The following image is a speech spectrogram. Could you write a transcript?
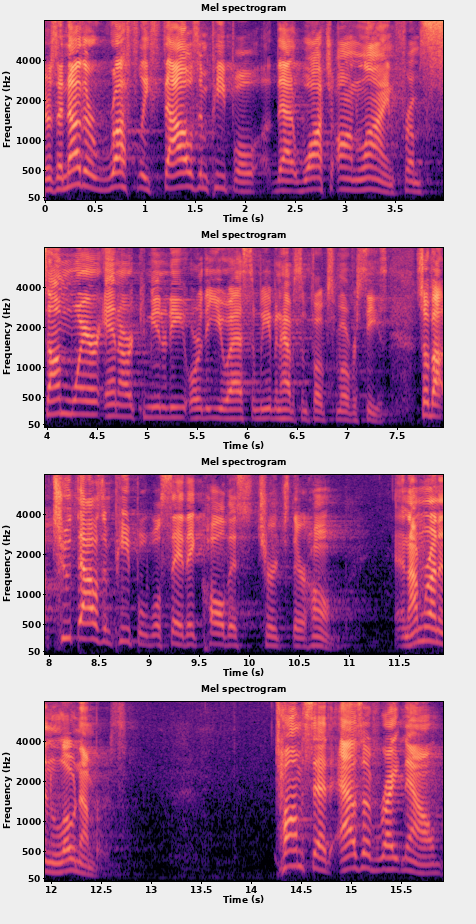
There's another roughly 1,000 people that watch online from somewhere in our community or the US, and we even have some folks from overseas. So about 2,000 people will say they call this church their home. And I'm running low numbers. Tom said, as of right now,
